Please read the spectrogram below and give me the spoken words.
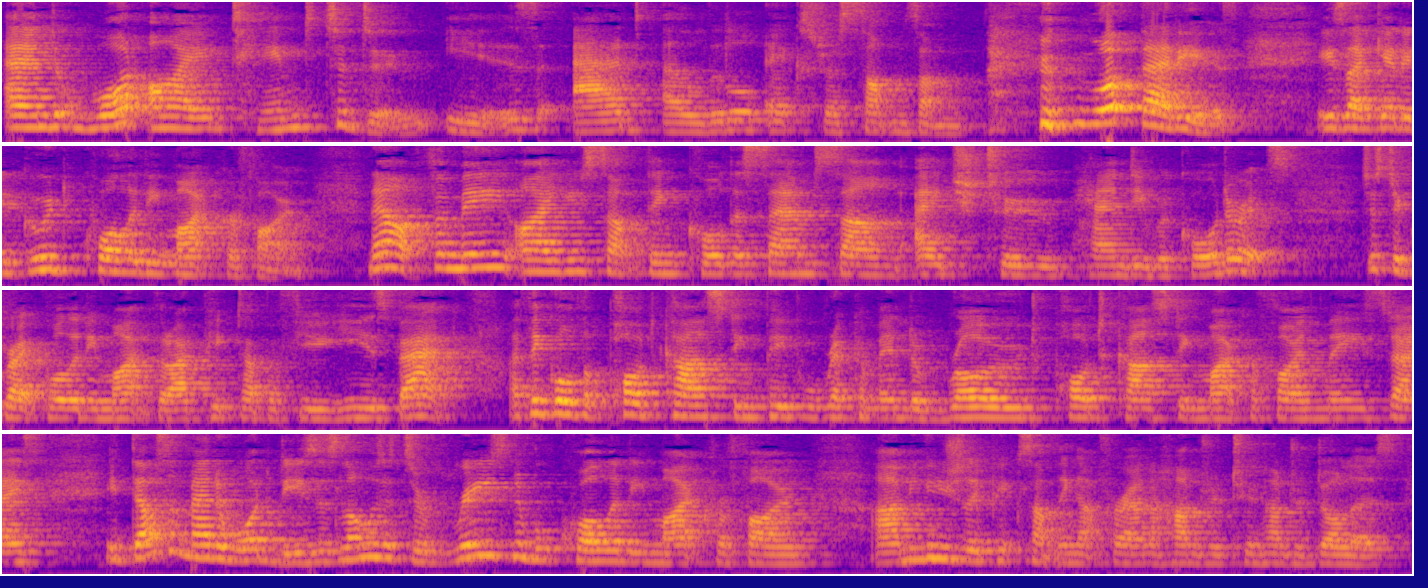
And what I tend to do is add a little extra something something. what that is, is I get a good quality microphone. Now, for me, I use something called a Samson H2 handy recorder. It's just a great quality mic that I picked up a few years back. I think all the podcasting people recommend a Rode podcasting microphone these days. It doesn't matter what it is, as long as it's a reasonable quality microphone, um, you can usually pick something up for around $100, $200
